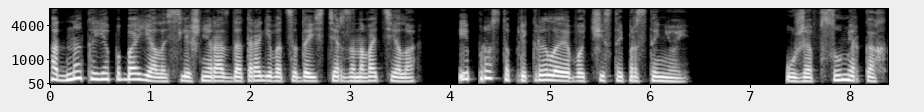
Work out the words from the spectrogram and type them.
Однако я побоялась лишний раз дотрагиваться до истерзанного тела и просто прикрыла его чистой простыней. Уже в сумерках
